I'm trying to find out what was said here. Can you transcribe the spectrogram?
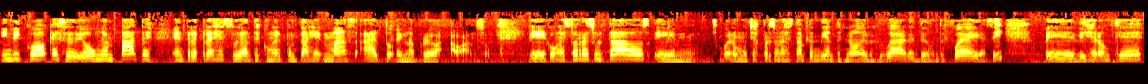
indicó que se dio un empate entre tres estudiantes con el puntaje más alto en la prueba avanzo. Eh, con estos resultados, em, bueno, muchas personas están pendientes, ¿no? De los lugares, de dónde fue y así. Eh, dijeron que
